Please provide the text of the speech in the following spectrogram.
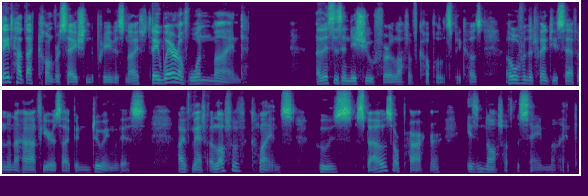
They'd had that conversation the previous night. They were of one mind. This is an issue for a lot of couples because over the 27 and a half years I've been doing this, I've met a lot of clients whose spouse or partner is not of the same mind.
